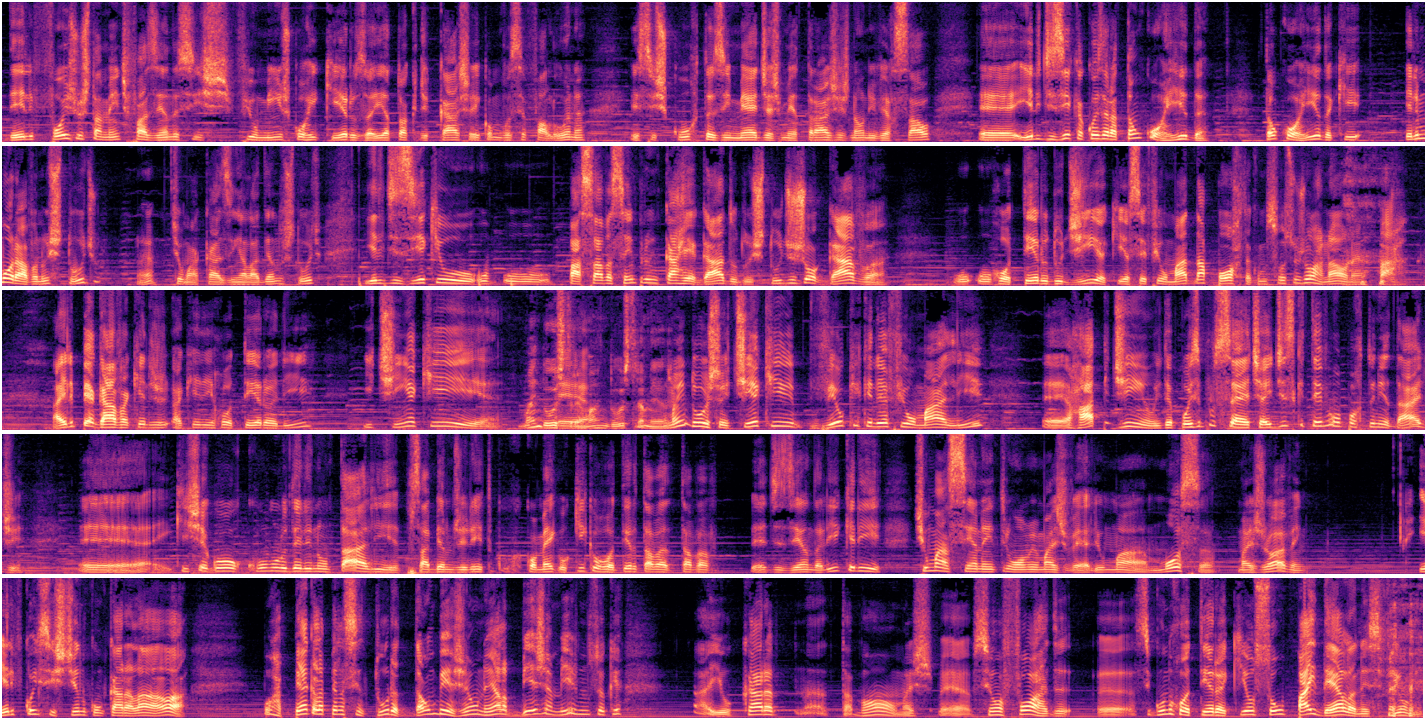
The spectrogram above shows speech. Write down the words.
dele foi justamente fazendo esses filminhos corriqueiros aí, a toque de caixa aí, como você falou, né? Esses curtas e médias metragens na Universal. É, e ele dizia que a coisa era tão corrida, tão corrida, que ele morava no estúdio, né? Tinha uma casinha lá dentro do estúdio. E ele dizia que o, o- o- passava sempre o encarregado do estúdio jogava o, o roteiro do dia que ia ser filmado na porta, como se fosse um jornal, né? Pá. Aí ele pegava aquele, aquele roteiro ali e tinha que. Uma indústria, É. uma indústria mesmo. Uma indústria, e tinha que ver o que, que ele ia filmar ali é, rapidinho e depois ir pro set. Aí disse que teve uma oportunidade é, que chegou o cúmulo dele não estar ali sabendo direito como é, o que, que o roteiro estava tava, é, dizendo ali, que ele tinha uma cena entre um homem mais velho e uma moça mais jovem, e ele ficou insistindo com o cara lá, ó, porra, pega ela pela cintura, dá um beijão nela, beija mesmo, não sei o que. Aí o cara, "Ah, tá bom, mas é, senhor Ford, é, segundo o roteiro aqui, eu sou o pai dela nesse filme.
